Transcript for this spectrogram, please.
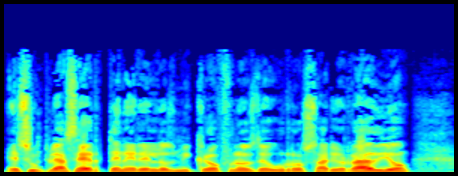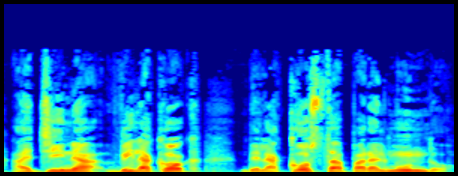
Es un placer tener en los micrófonos de Un Rosario Radio a Gina Villacock de la Costa para el Mundo.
